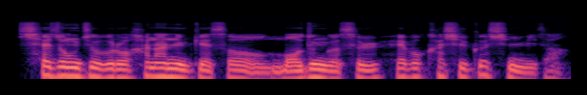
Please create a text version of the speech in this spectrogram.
최종적으로 하나님께서 모든 것을 회복하실 것입니다.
